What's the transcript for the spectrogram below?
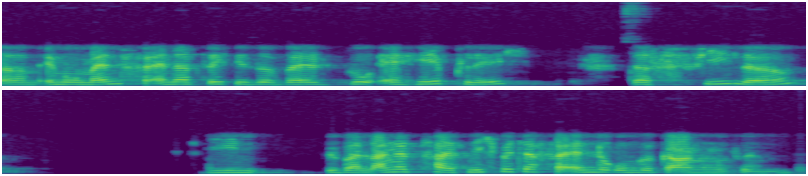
ähm, im Moment verändert sich diese Welt so erheblich, dass viele, die über lange Zeit nicht mit der Veränderung gegangen sind,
